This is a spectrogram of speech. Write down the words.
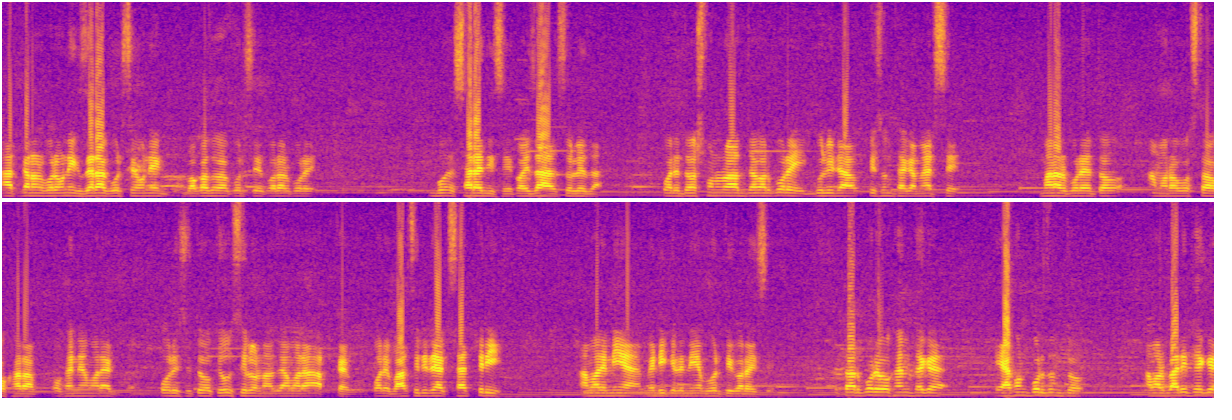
আটকানোর পরে অনেক জেরা করছে, অনেক বকাঝকা করছে করার পরে ব- ছাড়া দিছে, কয় যা, চলে যা। পরে দশ পনেরো হাত যাওয়ার পরে গুলিটা পিছন থেকে মারছে। মারার পরে তো আমার অবস্থাও খারাপ। ওখানে আমার এক পরিচিত কেউ ছিল না যে আমার আটকাইব। পরে ভার্সিটির এক ছাত্রী আমার নিয়ে মেডিকেলে নিয়ে ভর্তি করাইছে। তারপরে ওখান থেকে এখন পর্যন্ত আমার বাড়ি থেকে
